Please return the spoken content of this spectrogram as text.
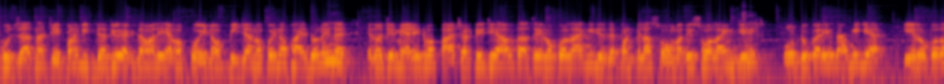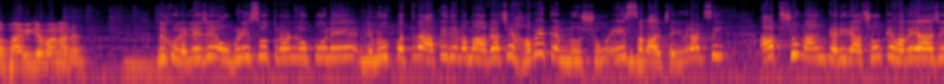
ગુજરાતના જે પણ વિદ્યાર્થીઓ એક્ઝામ આલી એમાં કોઈનો બીજાનો કોઈનો ફાયદો નહીં થાય. એ તો જે મેરિટમાં પાછળથી જે આવતા હશે એ લોકો લાગી જશે પણ પેલા સો માંથી સો લાઈન જે ખોટું કરીને લાગી ગયા એ લોકો તો ફાવી જવાના ને. બિલકુલ એટલે જે ઓગણીસો ત્રણ લોકોને નિમણૂક પત્ર આપી દેવામાં આવ્યા છે હવે તેમનું શું? એ સવાલ છે. યુવરાજસિંહ આપ શું માંગ કરી રહ્યા છો કે હવે આજે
